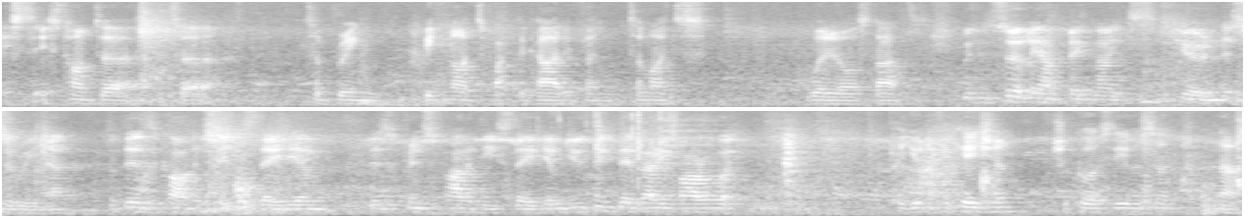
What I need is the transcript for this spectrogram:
it's it's time to to to bring big nights back to Cardiff, and tonight's where it all starts. We can certainly have big nights here in this arena, but there's the Cardiff City Stadium, there's the Principality Stadium. Do you think they're very far away? A unification, Shakur Stevenson. Nah,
